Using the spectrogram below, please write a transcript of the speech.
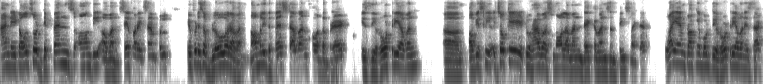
And it also depends on the oven. Say, for example, if it is a blower oven, normally the best oven for the bread is the rotary oven. Um, obviously, it's okay to have a small oven, deck ovens, and things like that. Why I'm talking about the rotary oven is that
